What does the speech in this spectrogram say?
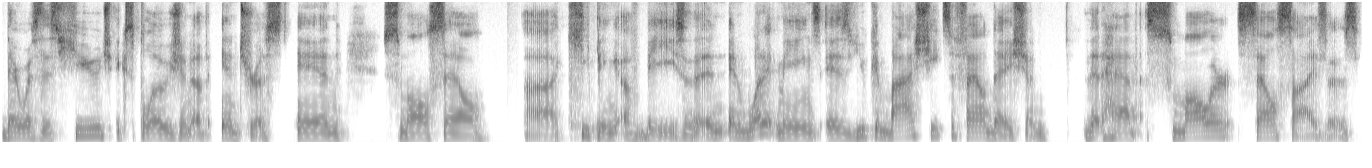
there was this huge explosion of interest in small cell uh, keeping of bees. And, and, and what it means is you can buy sheets of foundation that have smaller cell sizes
